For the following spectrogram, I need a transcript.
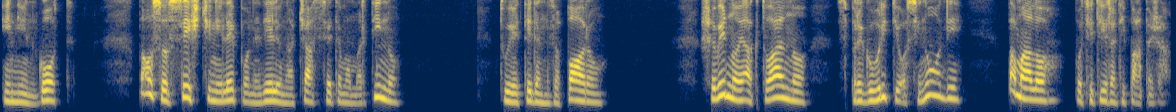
in njen god, pa v soseščini lepo nedeljo na čast svetemu Martinu. Tu je teden zaporov. Še vedno je aktualno spregovoriti o sinodi, pa malo pocitirati papeža.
